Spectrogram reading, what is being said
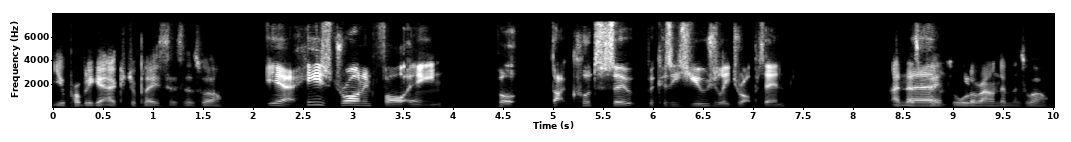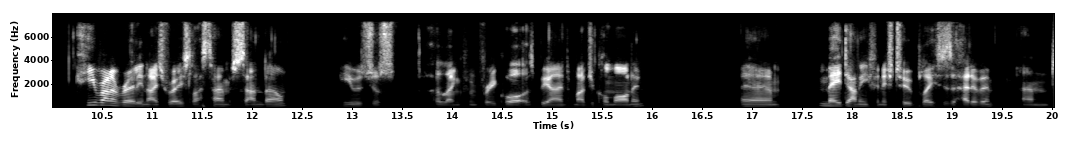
You'll probably get extra places as well. Yeah, he's drawn in 14, but that could suit because he's usually dropped in. And there's um, pace all around him as well. He ran a really nice race last time at Sandown. He was just a length and three quarters behind Magical Morning. Um, Maydanny finished two places ahead of him, and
